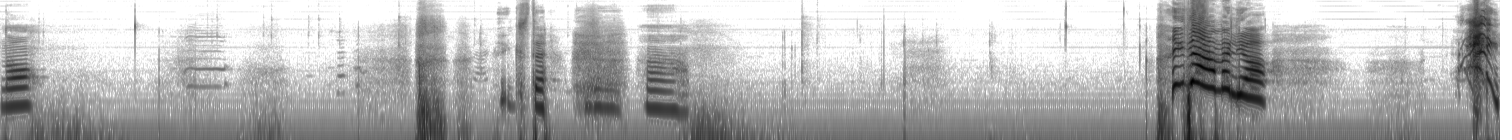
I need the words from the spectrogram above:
No. XT. A. Idę, Amelia! Ej!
